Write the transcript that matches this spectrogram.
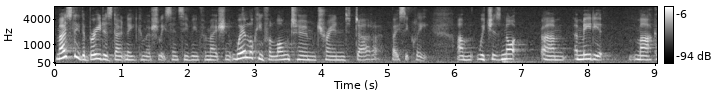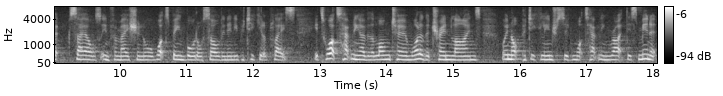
Mostly the breeders don't need commercially sensitive information. We're looking for long-term trend data, basically, um, which is not um, immediate market sales information or what's being bought or sold in any particular place. It's what's happening over the long term, what are the trend lines. We're not particularly interested in what's happening right this minute,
